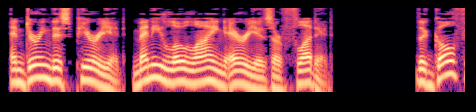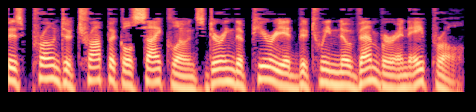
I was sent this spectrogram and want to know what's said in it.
and during this period, many low-lying areas are flooded. The Gulf is prone to tropical cyclones during the period between November and April.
